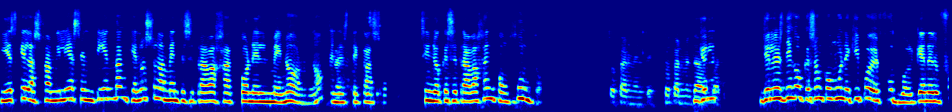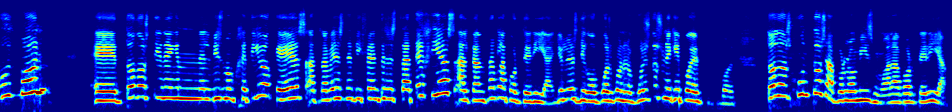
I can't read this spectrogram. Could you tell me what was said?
y es que las familias entiendan que no solamente se trabaja con el menor, ¿no? En este caso, sino que se trabaja en conjunto. Totalmente, totalmente. Yo, les digo que son como un equipo de fútbol, que en el fútbol eh, todos tienen el mismo objetivo, que es a través de diferentes estrategias alcanzar la portería. Yo les digo, pues bueno, pues esto es un equipo de fútbol, todos juntos a por lo mismo, a la portería.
